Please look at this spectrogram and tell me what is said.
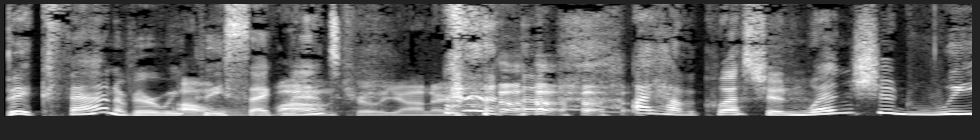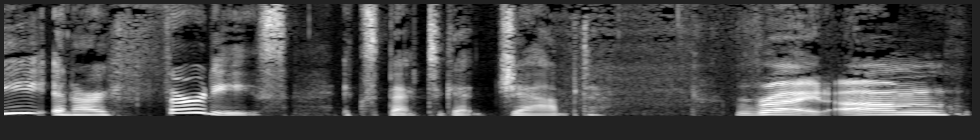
big fan of your weekly oh, segment. Wow, I'm truly honored. I have a question. When should we in our 30s expect to get jabbed? Right. Um,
